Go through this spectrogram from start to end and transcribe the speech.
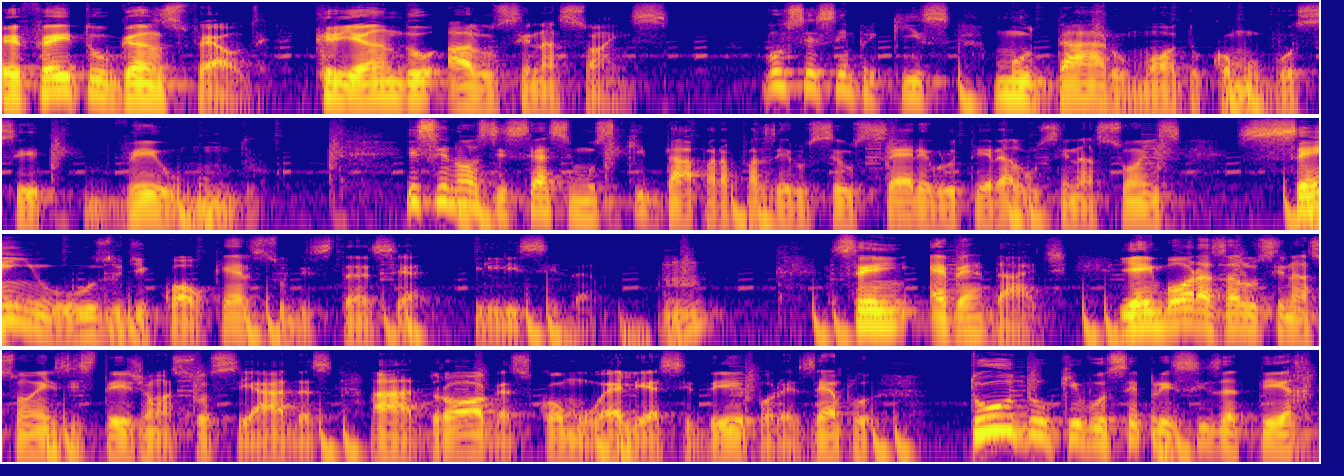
Efeito Gansfeld criando alucinações. Você sempre quis mudar o modo como você vê o mundo? E se nós disséssemos que dá para fazer o seu cérebro ter alucinações sem o uso de qualquer substância ilícita? Hum? Sim, é verdade. E embora as alucinações estejam associadas a drogas como o LSD, por exemplo, tudo o que você precisa ter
